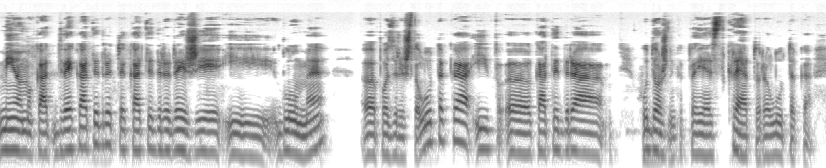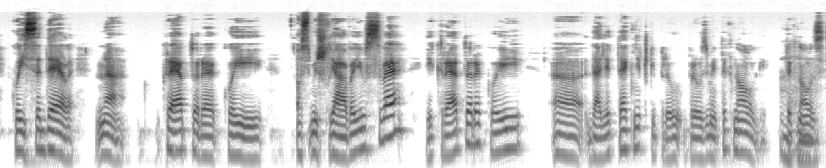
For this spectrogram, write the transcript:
Mi imamo kat, dve katedre, to je katedra režije i glume, e, pozorišta lutaka i e, katedra hudožnika, to jest kreatora lutaka, koji se dele na kreatore koji osmišljavaju sve i kreatore koji uh, dalje tehnički preu, preuzimaju tehnologi, Mhm. tehnolozi.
